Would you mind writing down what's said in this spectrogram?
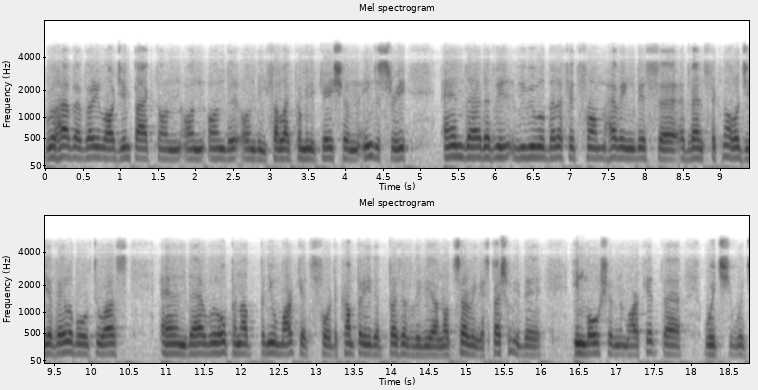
will have a very large impact on, on, on, the, on the satellite communication industry and uh, that we, we will benefit from having this uh, advanced technology available to us and uh, will open up new markets for the company that presently we are not serving, especially the in motion market, uh, which which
